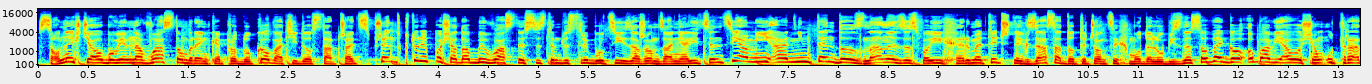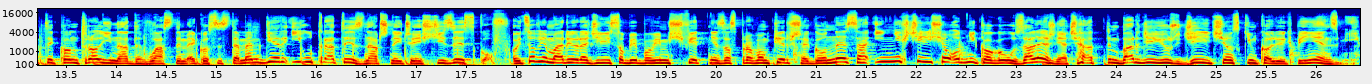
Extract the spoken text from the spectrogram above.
Sony chciało bowiem na własną rękę produkować i dostarczać sprzęt, który posiadałby własny system dystrybucji i zarządzania licencjami, a Nintendo, znane ze swoich hermetycznych zasad dotyczących modelu biznesowego, obawiało się utraty kontroli nad własnym ekosystemem gier i utraty znacznej części zysków. Ojcowie Mario radzili sobie bowiem świetnie za sprawą pierwszego NES-a i nie chcieli się od nikogo uzależniać, a tym bardziej już dzielić się z kimkolwiek pieniędzmi.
